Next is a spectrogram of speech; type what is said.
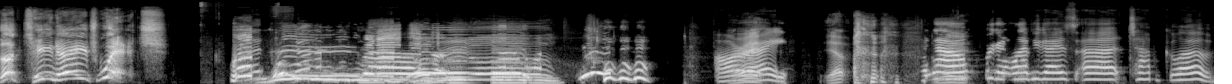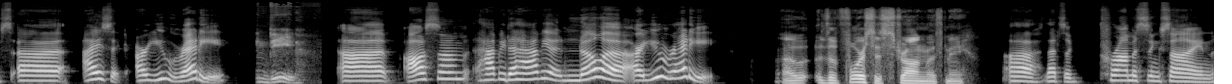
the Teenage Witch. Let's go. All All right. right. Yep. And now we're gonna have you guys uh tap gloves. Uh Isaac, are you ready? Indeed. Uh awesome. Happy to have you. Noah, are you ready? Uh, the force is strong with me. Uh that's a promising sign.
